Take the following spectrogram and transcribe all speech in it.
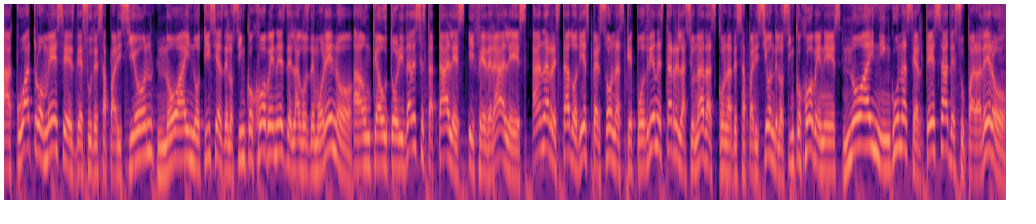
A cuatro meses de su desaparición, no hay noticias de los cinco jóvenes de Lagos de Moreno, aunque autoridades estatales y federales han arrestado a 10 personas que podrían estar relacionadas con la desaparición de los cinco jóvenes, no hay ninguna certeza de su paradero.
